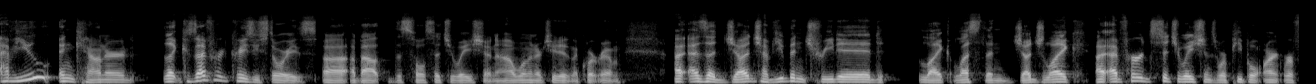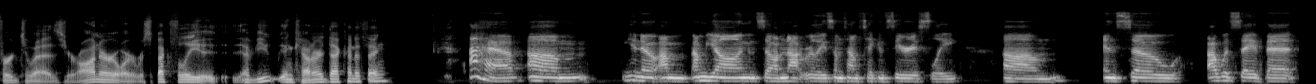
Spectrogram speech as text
Have you encountered, like, because I've heard crazy stories uh, about this whole situation, how women are treated in the courtroom. As a judge, have you been treated like less than judge like i've heard situations where people aren't referred to as your honor or respectfully. Have you encountered that kind of thing? I have. Um you know i'm i'm young and so i'm not really sometimes taken seriously. Um and so i would say that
